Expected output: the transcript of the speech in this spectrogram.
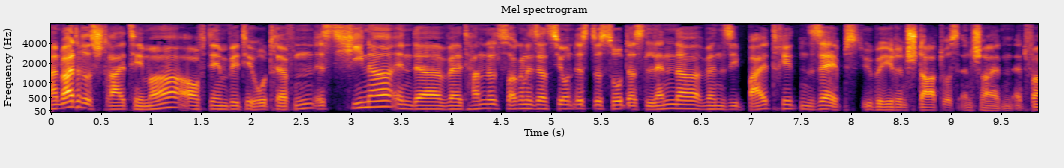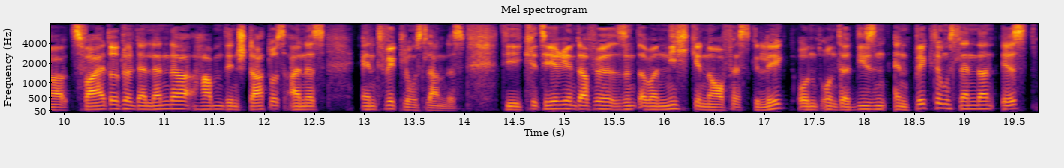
Ein weiteres Streitthema auf dem WTO-Treffen ist China. In der Welthandelsorganisation ist es so, dass Länder, wenn sie beitreten, selbst über ihren Status entscheiden. Etwa zwei Drittel der Länder haben den Status eines Entwicklungslandes. Die Kriterien dafür sind aber nicht genau festgelegt und unter diesen Entwicklungsländern ist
